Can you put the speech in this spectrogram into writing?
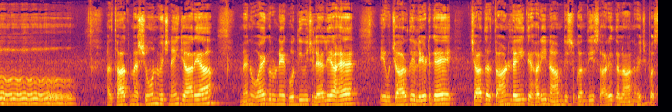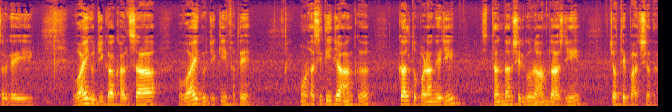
ਅਰਥਾਤ ਮੈਂ ਸ਼ੂਨ ਵਿੱਚ ਨਹੀਂ ਜਾ ਰਿਹਾ। ਮੈਨੂੰ ਵਾਹਿਗੁਰੂ ਨੇ ਗੋਦੀ ਵਿੱਚ ਲੈ ਲਿਆ ਹੈ। ਇਹ ਉਚਾਰਦੇ ਲੇਟ ਗਏ, ਚਾਦਰ ਤਾਣ ਲਈ ਤੇ ਹਰੀ ਨਾਮ ਦੀ ਸੁਗੰਧੀ ਸਾਰੇ ਦਲਾਨ ਵਿੱਚ ਪਸਰ ਗਈ। ਵਾਹਿਗੁਰੂ ਜੀ ਕਾ ਖਾਲਸਾ, ਵਾਹਿਗੁਰੂ ਜੀ ਕੀ ਫਤਿਹ। ਹੁਣ ਅਸੀਂ ਤੀਜਾ ਅੰਕ ਕੱਲ ਤੋਂ ਪੜਾਂਗੇ ਜੀ। ਧੰਨ ਧੰਨ ਸ੍ਰੀ ਗੁਰੂ ਰਾਮਦਾਸ ਜੀ, ਚੌਥੇ ਪਾਤਸ਼ਾਹ ਦਾ।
